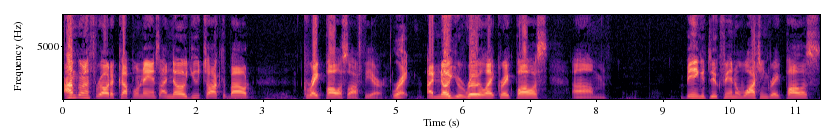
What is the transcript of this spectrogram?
I'm going to throw out a couple names. I know you talked about Greg Paulus off the air. right. I know you really like Greg Paulus. Um, being a Duke fan and watching Greg Paulus,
